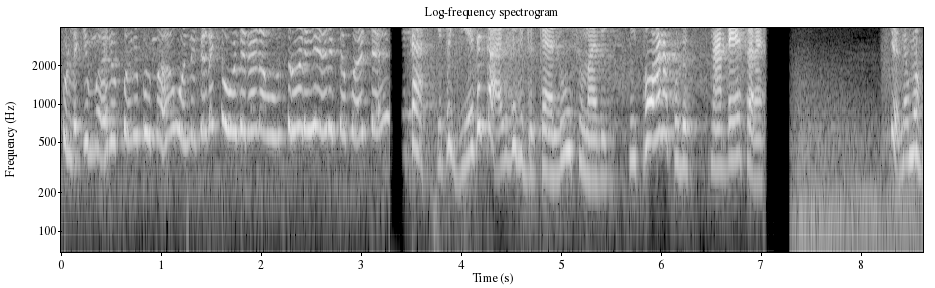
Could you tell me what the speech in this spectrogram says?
பிள்ளைக்கு மறு பொறுப்புமா ஒண்ணு கிடக்க ஒண்ணு நான் உசுரோடையே இருக்க மாட்டேன். இப்ப எதுக்கு அழுதுகிட்டு இருக்க? லூசு மாதிரி. நீ போன கொடு நான் பேசுறேன். என்னம்மா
